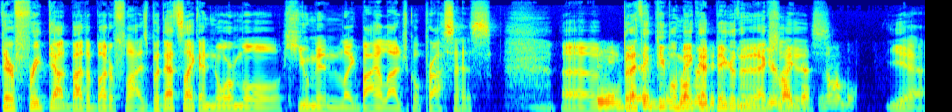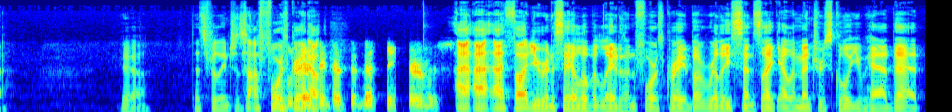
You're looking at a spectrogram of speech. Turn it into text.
they're freaked out by the butterflies, but that's like a normal human like biological process. Uh, and, but I think people make that bigger than it actually like, is. That's normal. Yeah, yeah, that's really interesting. Uh, fourth grade. I think that's, that's being nervous. I, I, I thought you were going to say a little bit later than fourth grade, but really since like elementary school, you had that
